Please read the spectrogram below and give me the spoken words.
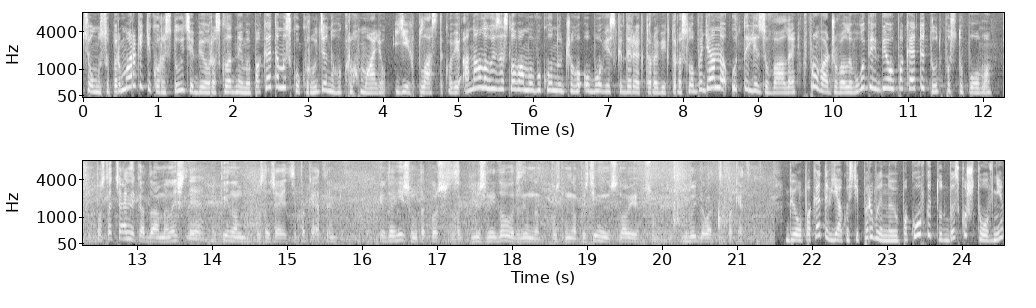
Цьому супермаркеті користуються біорозкладними пакетами з кукурудзяного крохмалю. Їх пластикові аналоги, за словами виконуючого обов'язки директора Віктора Слободяна, утилізували. Впроваджували в обіг біопакети тут поступово. Постачальника да, ми знайшли, який нам постачає ці пакети. І в дальнішому також заключений договір з ним на постійній основі, що будуть давати ці пакети. Біопакети в якості первинної упаковки тут безкоштовні.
